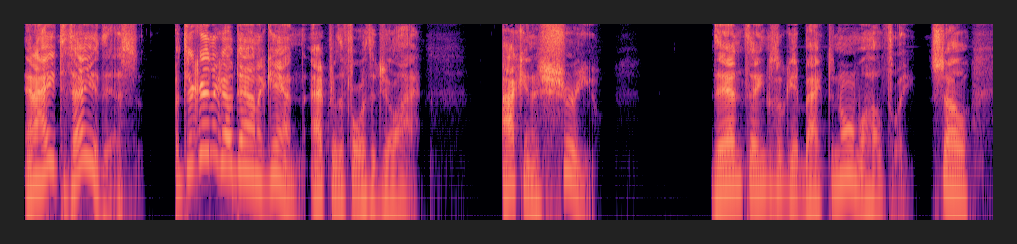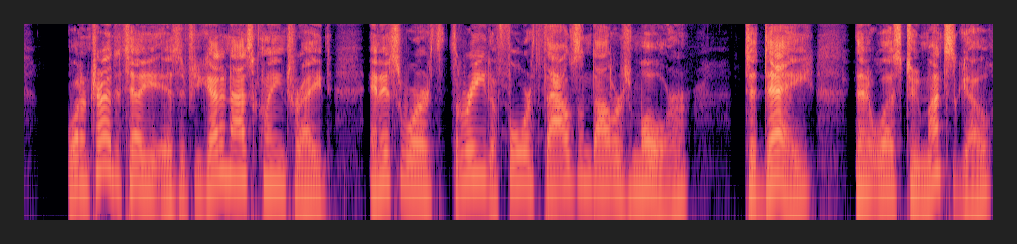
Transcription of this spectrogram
And I hate to tell you this, but they're going to go down again after the 4th of July. I can assure you. Then things will get back to normal, hopefully. So, what I'm trying to tell you is if you got a nice clean trade and it's worth three to four thousand dollars more today than it was two months ago,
